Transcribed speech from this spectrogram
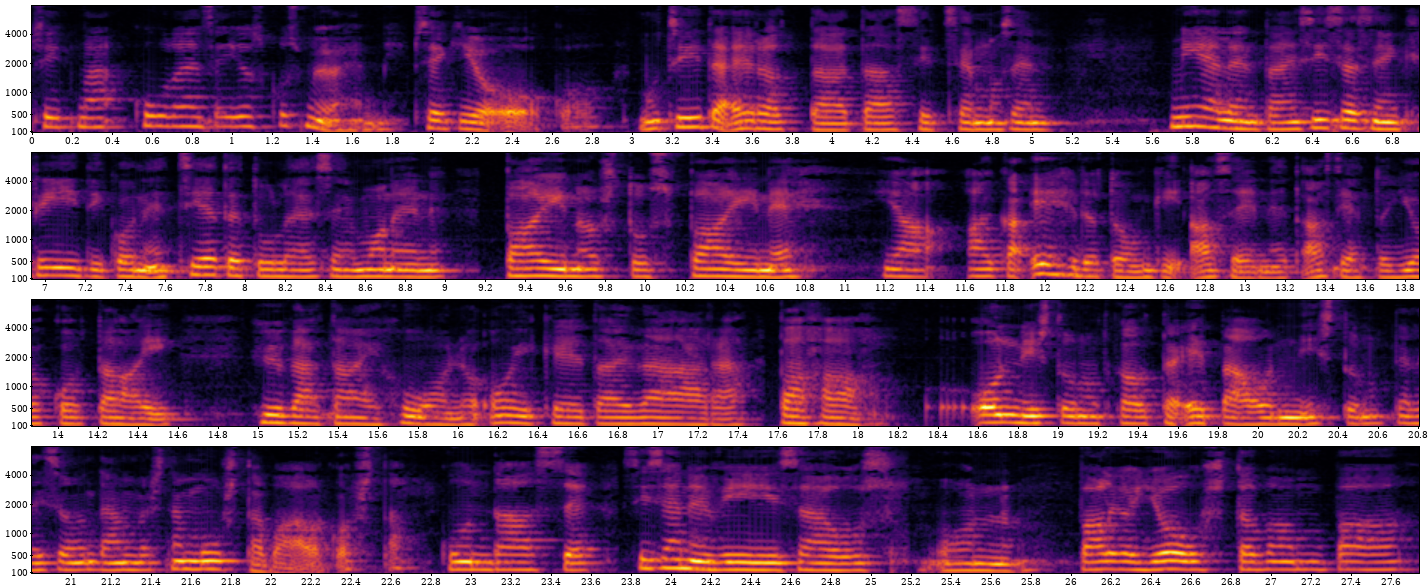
sitten mä kuulen sen joskus myöhemmin. Sekin on ok. Mutta siitä erottaa taas sitten semmoisen mielen tai sisäisen kriitikon, että sieltä tulee semmoinen painostuspaine, ja aika ehdotonkin asenne, että asiat on joko tai hyvä tai huono, oikea tai väärä, paha, onnistunut kautta epäonnistunut. Eli se on tämmöistä mustavalkosta. Kun taas se sisäinen viisaus on paljon joustavampaa,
